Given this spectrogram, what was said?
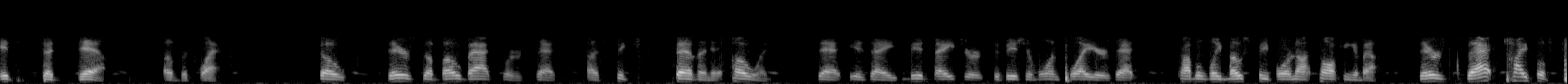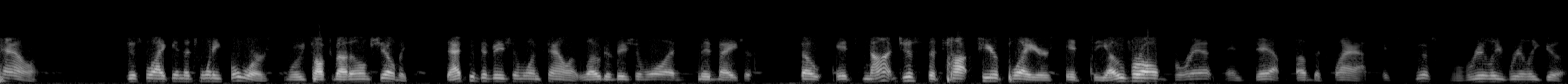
it's the depth of the class. So there's the Bo Bachelors that a six seven at Poen. That is a mid-major Division One player that probably most people are not talking about. There's that type of talent, just like in the 24s where we talked about Elm Shelby. That's a Division One talent, low Division One, mid-major. So it's not just the top tier players; it's the overall breadth and depth of the class. It's just really, really good.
